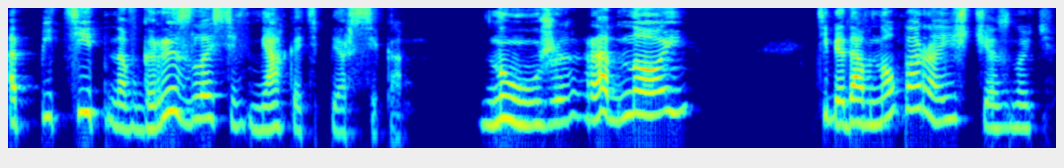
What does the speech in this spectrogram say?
аппетитно вгрызлась в мякоть персика. «Ну же, родной, тебе давно пора исчезнуть.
